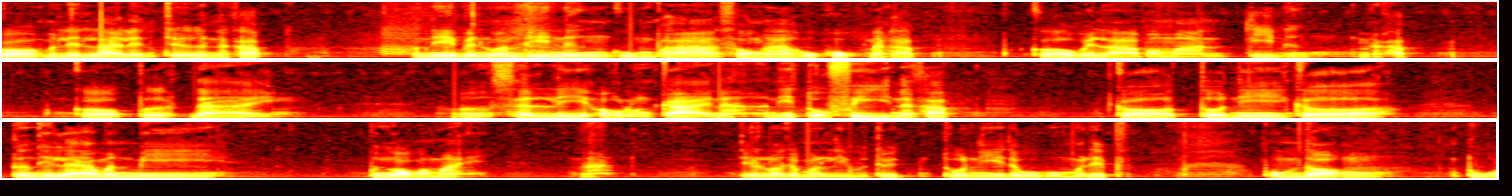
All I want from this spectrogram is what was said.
ก็มาเล่นไลน์เลนเจอร์นะครับ วันนี้เป็นวันที่ 1 กุมภาสองห้าหกหกนะครับ ก็เวลาประมาณตีหนึ่งนะครับ ก็เปิดได้เซลลี่ออกกำลังกายนะ อันนี้ตัวฟรีนะครับ ก็ตัวนี้ก็เดือนที่แล้วมันมีเพิ่งออกมาใหม่นะ เดี๋ยวเราจะมารีวิวตัวนี้แต่ว่าผมไม่ได้ผมดองตั๋ว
